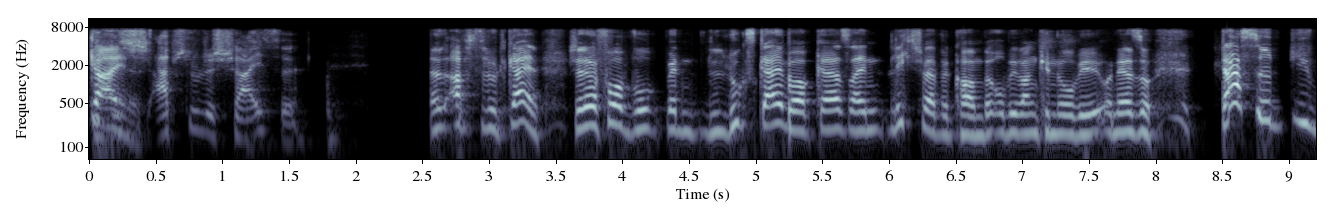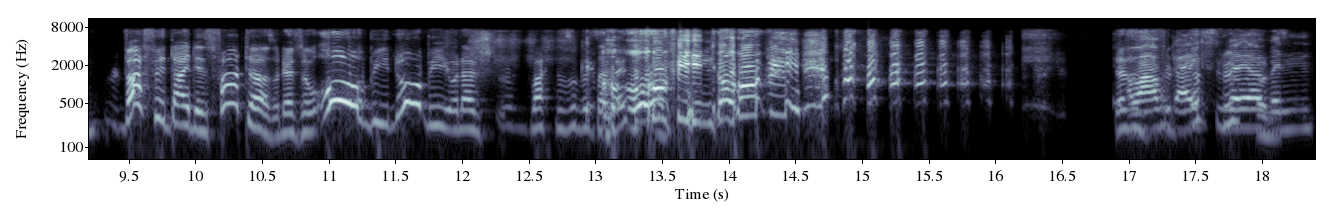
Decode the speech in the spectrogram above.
Geil! Das ist absolute Scheiße. Das ist absolut geil. Stell dir vor, wo, wenn Luke Skywalker sein Lichtschwert bekommt bei Obi-Wan Kenobi und er so, das ist die Waffe deines Vaters. Und er so, Obi, Nobi. Und dann macht er so mit seinem Obi, Nobi! Das Aber am geilsten wäre ja, wenn,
